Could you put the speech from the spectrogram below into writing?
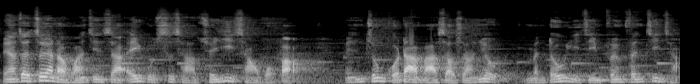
然而在这样的环境下，A 股市场却异常火爆，连中国大妈小鲜肉。们都已经纷纷进场，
